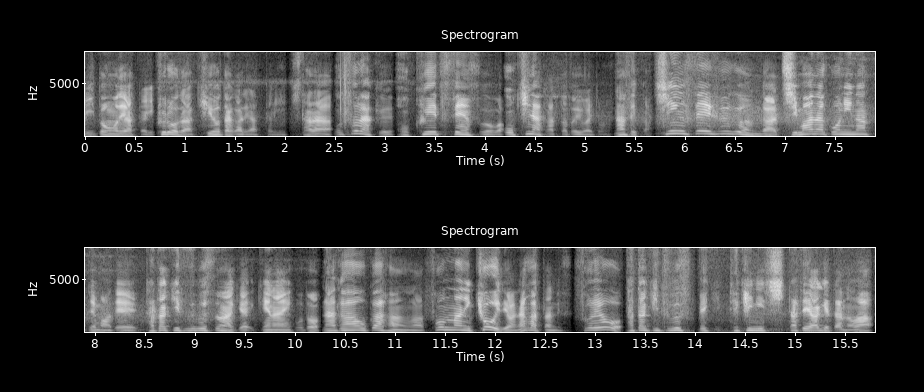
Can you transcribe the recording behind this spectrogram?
有友であったり、黒田清隆であったりしたら、おそらく北越戦争は起きなかったと言われてます。なぜか。新政府軍が血眼になってまで叩き潰さなきゃいけないほど、長岡藩はそんなに脅威ではなかったんです。れを叩き潰すべき敵に仕立て上げたのは、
